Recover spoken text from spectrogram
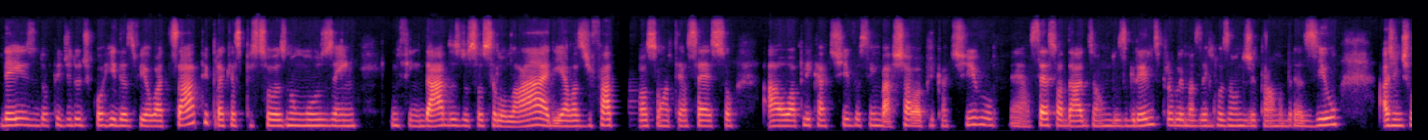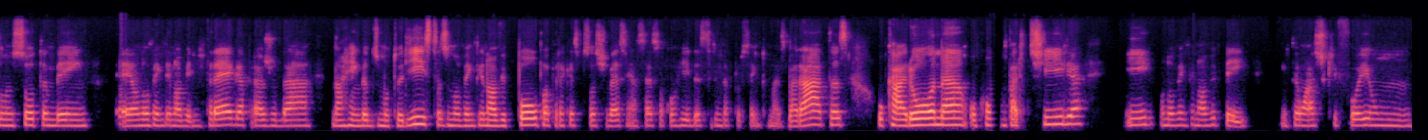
desde o pedido de corridas via WhatsApp, para que as pessoas não usem enfim, dados do seu celular e elas de fato possam ter acesso ao aplicativo sem baixar o aplicativo. Né? Acesso a dados é um dos grandes problemas da inclusão digital no Brasil. A gente lançou também é, o 99 entrega para ajudar na renda dos motoristas, o 99 poupa para que as pessoas tivessem acesso a corridas 30% mais baratas, o carona, o compartilha e o 99 pay. Então acho que foi um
